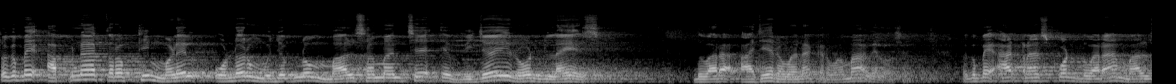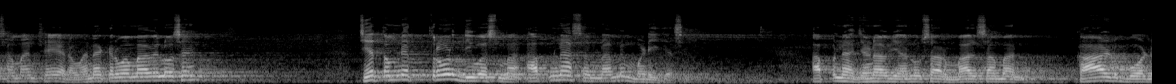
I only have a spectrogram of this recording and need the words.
તો કે ભાઈ, આપના તરફથી મળેલ ઓર્ડર મુજબનો માલ સામાન છે એ વિજય રોડ લાયન્સ દ્વારા આજે રવાના કરવામાં આવેલો છે. તો કે ભાઈ, આ ટ્રાન્સપોર્ટ દ્વારા માલ સામાન છે એ રવાના કરવામાં આવેલો છે, જે તમને ત્રણ દિવસમાં આપના સરનામે મળી જશે. આપના જણાવ્યા અનુસાર માલ સામાન કાર્ડબોર્ડ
